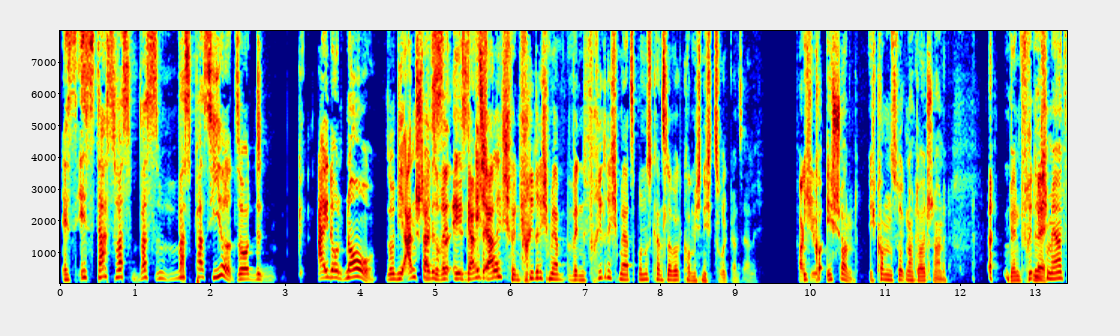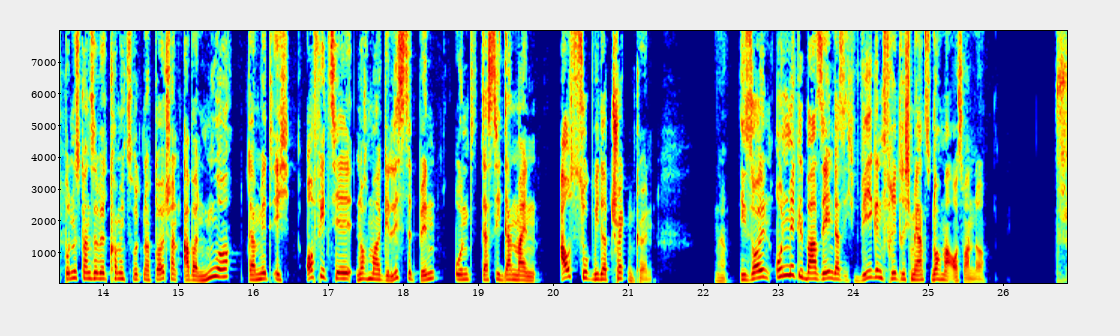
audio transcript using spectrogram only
es ist das, was, was, was passiert. So, I don't know. So, die Anstalt Also, ist, wenn, ist ganz ehrlich, wenn Friedrich, Mer wenn Friedrich Merz Bundeskanzler wird, komme ich nicht zurück, ganz ehrlich. Fuck Ich, ich schon. Ich komme zurück nach Deutschland. Wenn Friedrich Nee. Merz Bundeskanzler wird, komme ich zurück nach Deutschland, aber nur, damit ich offiziell nochmal gelistet bin und dass sie dann meinen Auszug wieder tracken können. Ja. Die sollen unmittelbar sehen, dass ich wegen Friedrich Merz nochmal auswandere.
